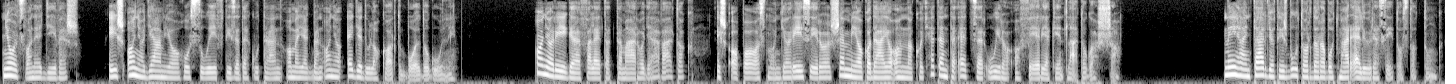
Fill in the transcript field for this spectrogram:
81 éves, és anya gyámja a hosszú évtizedek után, amelyekben anya egyedül akart boldogulni. Anya rég elfelejtette már, hogy elváltak, és apa azt mondja, részéről semmi akadálya annak, hogy hetente egyszer újra a férjeként látogassa. Néhány tárgyat és bútordarabot már előre szétosztottunk.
